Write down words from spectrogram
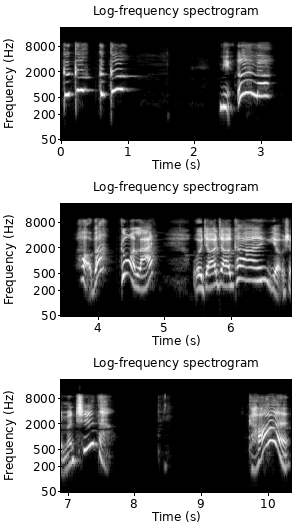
咯咯咯咯，你饿了？好吧，跟我来，我找找看有什么吃的。看，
